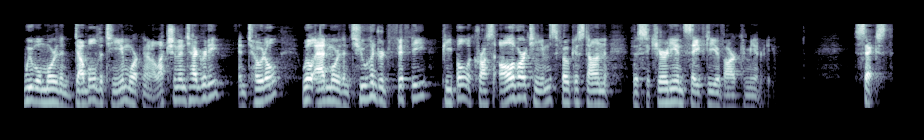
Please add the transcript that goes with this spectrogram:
we will more than double the team working on election integrity. In total, we'll add more than 250 people across all of our teams focused on the security and safety of our community. Sixth,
